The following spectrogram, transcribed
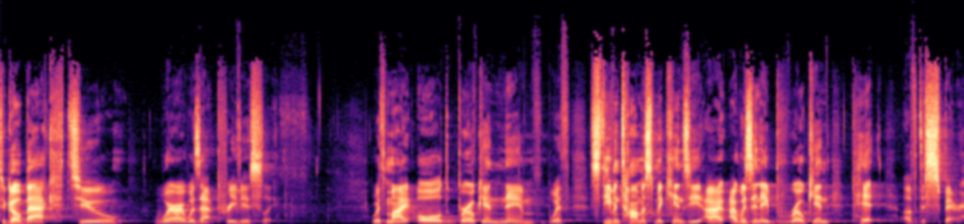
To go back to where I was at previously with my old broken name, with Stephen Thomas McKenzie, I, I was in a broken pit of despair.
